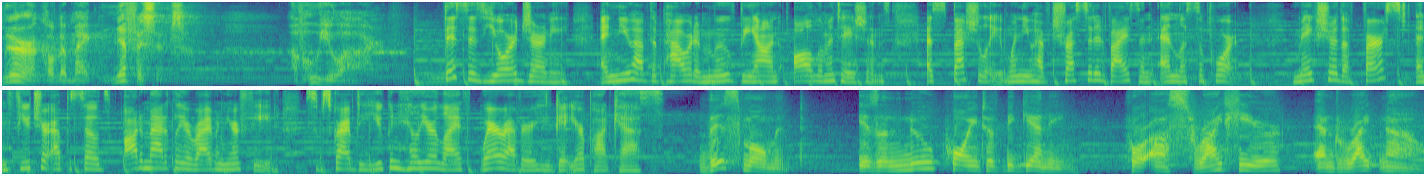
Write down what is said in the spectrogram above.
miracle, the magnificence of who you are. This is your journey, and you have the power to move beyond all limitations, especially when you have trusted advice and endless support. Make sure the first and future episodes automatically arrive in your feed. Subscribe to You Can Heal Your Life wherever you get your podcasts. This moment is a new point of beginning for us right here and right now,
